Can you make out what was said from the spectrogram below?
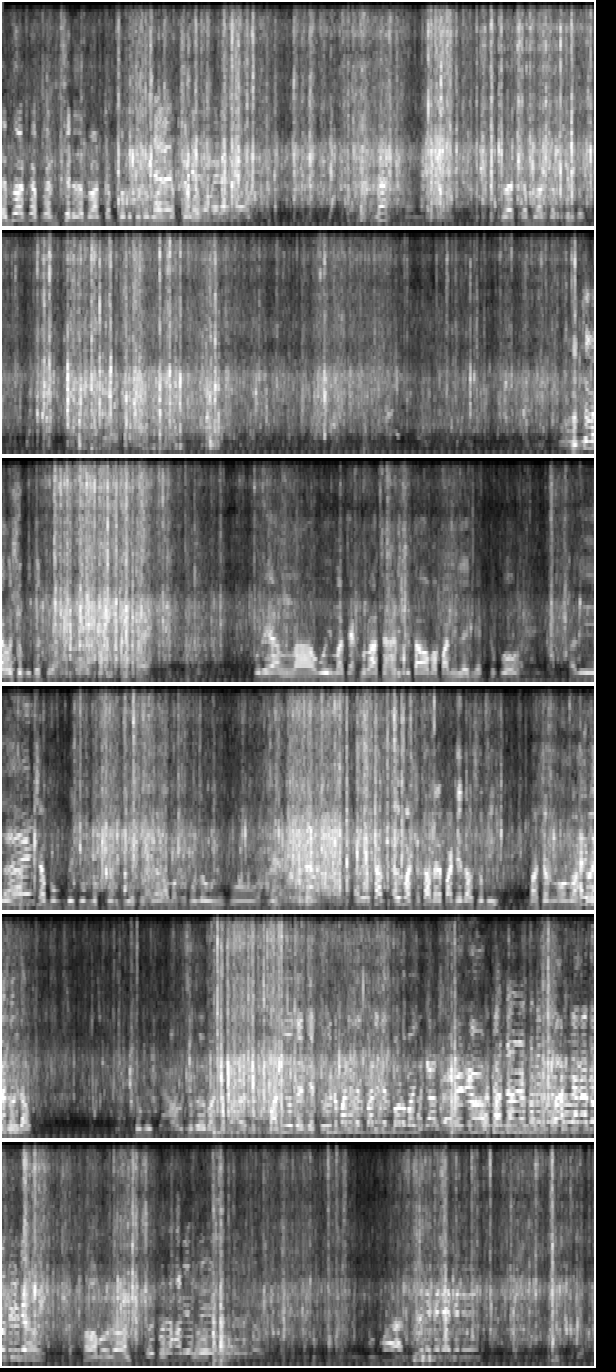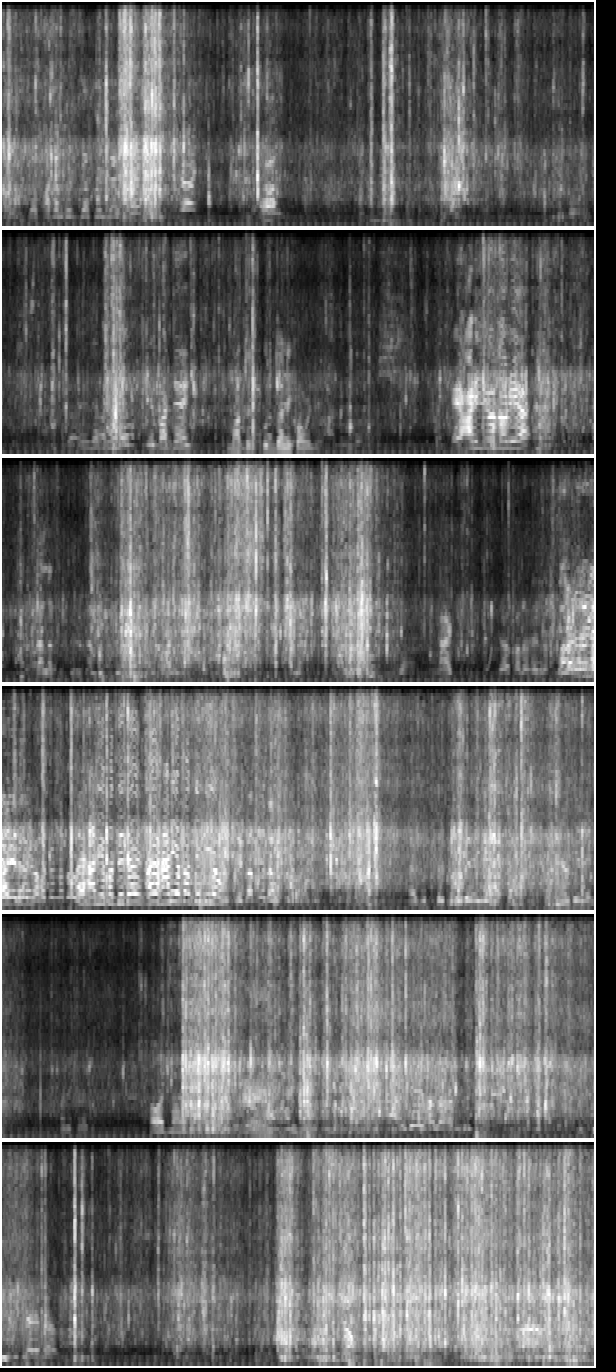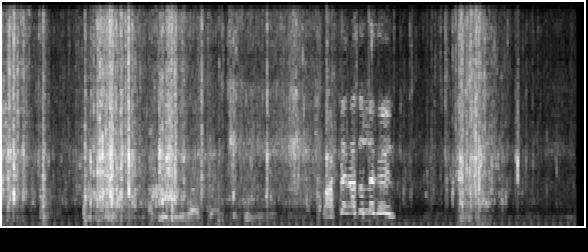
এই ব্লাড কাপ ছেড়ে দাও ব্লাড কাপ ছোট ছোট ব্লাড কাপ ছেড়ে দাও। ব্লাড কাপ ব্লাড কাপ ছেড়ে দাও। ধরতে লাগো ছবি, ধরতে লাগো। ওরে আল্লাহ, ওই মাছ এখনও আছে হাঁড়িতে, তাও আবার পানি লাইনি একটুকু আরে আচ্ছা বুক বেকুব লোককে দিয়েছ গো, আমাকে বলেও নি গো। আরে ওই মাছটা তাদের পাঠিয়ে দাও সফি মাছটা নষ্ট হয়ে যাবে সফি ও সফি ওই মাছটা পানিও দেয়নি একটু। একটু পানি দেন পানি দেন বড় ভাই। টান, টান, টান, টান, টান, টান, টান। হ্যাঁ, বল, গাল। মাছের কুদ্দানি কমেডি হাড়িয়ে পাত দিয়ে দেয় হাড়িয়ে দিয়ে দিও দাও আওয়াজ মারা টাকা তো লেখেন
